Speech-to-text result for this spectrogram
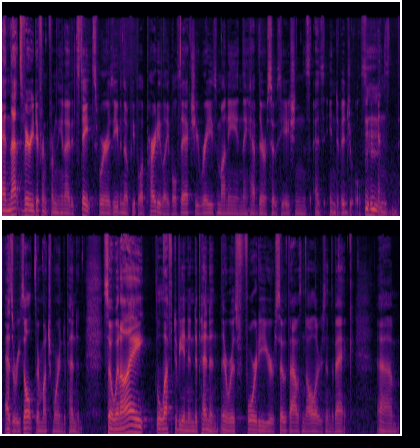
And that's very different from the United States, whereas even though people have party labels, they actually raise money and they have their associations as individuals. Mm-hmm. And as a result, they're much more independent. So when I left to be an independent, there was 40 or so thousand dollars in the bank. Um,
